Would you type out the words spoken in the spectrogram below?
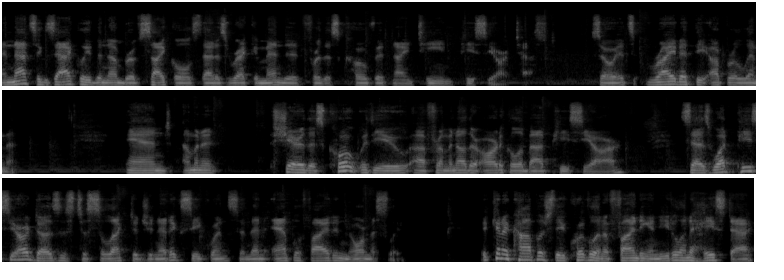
And that's exactly the number of cycles that is recommended for this COVID 19 PCR test. So it's right at the upper limit. And I'm going to share this quote with you uh, from another article about PCR says what PCR does is to select a genetic sequence and then amplify it enormously. It can accomplish the equivalent of finding a needle in a haystack.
